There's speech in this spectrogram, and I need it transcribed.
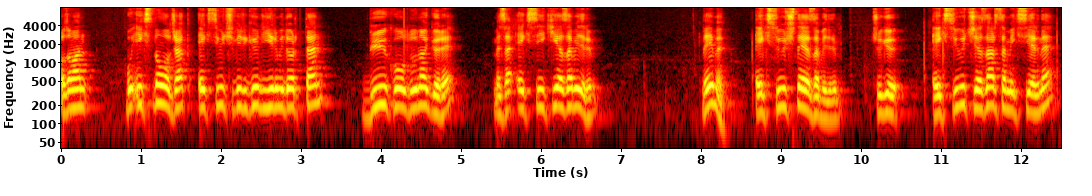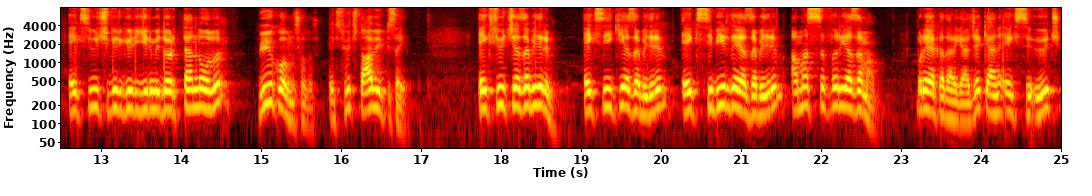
O zaman bu x ne olacak? Eksi 3,24'ten büyük olduğuna göre mesela eksi 2 yazabilirim. Değil mi? Eksi 3 de yazabilirim. Çünkü eksi 3 yazarsam x yerine eksi 3,24'ten ne olur? Büyük olmuş olur. Eksi 3 daha büyük bir sayı. Eksi 3 yazabilirim. Eksi 2 yazabilirim. Eksi 1 de yazabilirim ama 0 yazamam. Buraya kadar gelecek. Yani eksi 3,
